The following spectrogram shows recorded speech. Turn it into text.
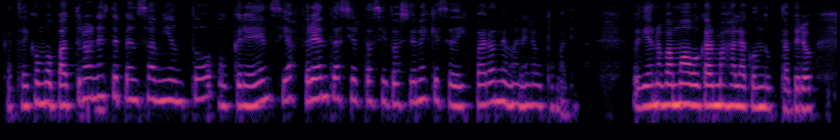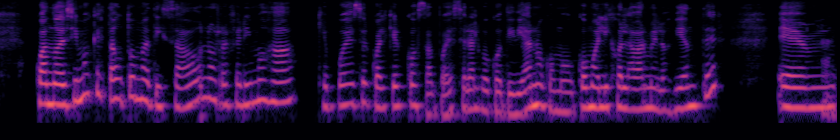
¿cachai? Como patrones de pensamiento o creencias frente a ciertas situaciones que se disparan de manera automática. Hoy día nos vamos a abocar más a la conducta, pero cuando decimos que está automatizado, nos referimos a que puede ser cualquier cosa, puede ser algo cotidiano, como cómo elijo lavarme los dientes, Em,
